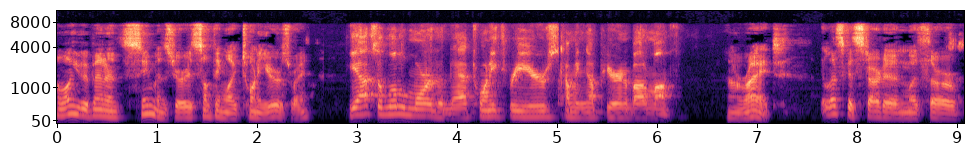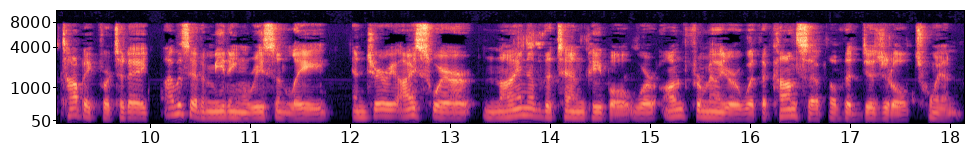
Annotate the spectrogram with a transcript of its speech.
How long have you been at Siemens, Jerry? It's something like 20 years, right? Yeah, it's a little more than that. 23 years coming up here in about a month. All right. Let's get started with our topic for today. I was at a meeting recently, and Jerry, I swear nine of the 10 people were unfamiliar with the concept of the digital twin.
